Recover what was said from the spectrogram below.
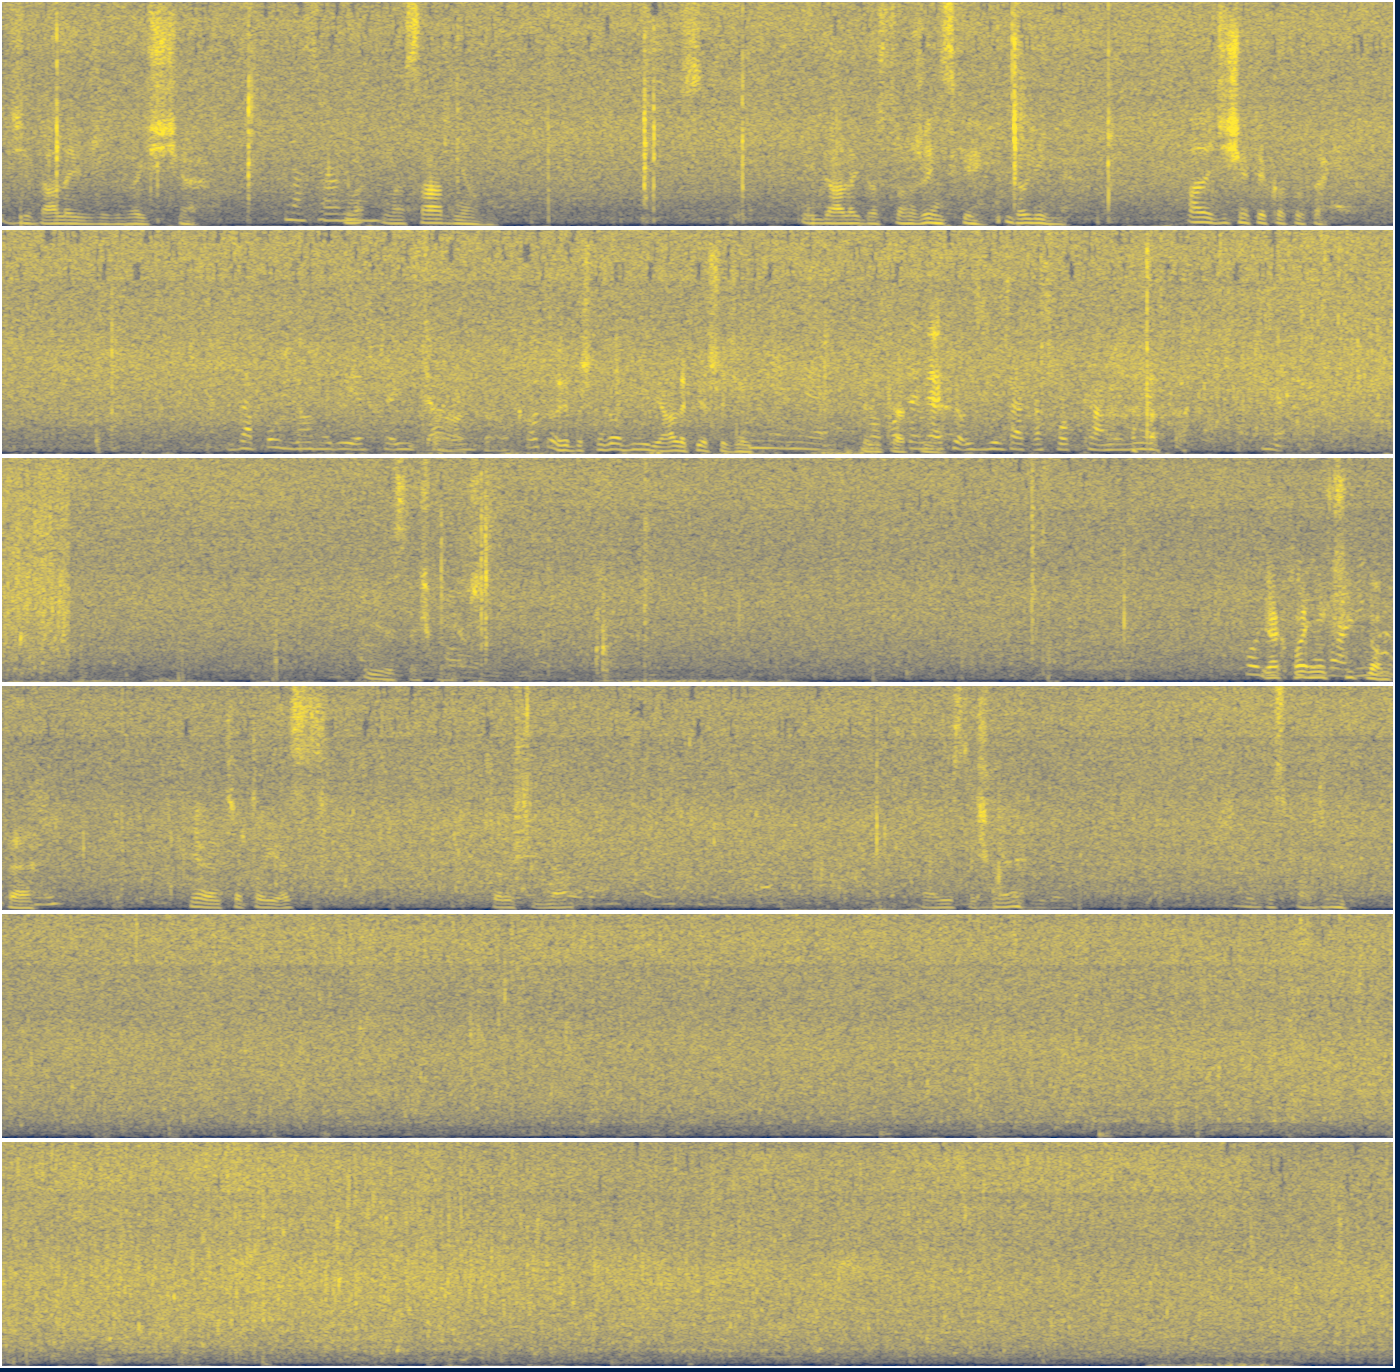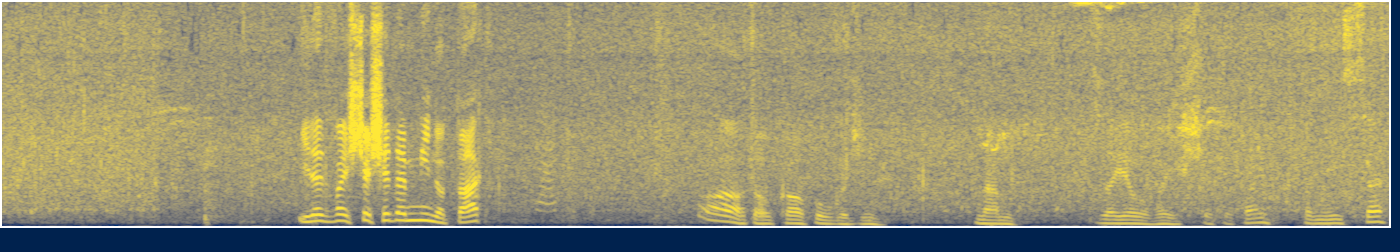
gdzie dalej już jest wejście Na sarnę. na, na Sarnią i dalej do Strążyńskiej Doliny. Ale dzisiaj tylko tutaj. Za późno, żeby jeszcze iść Tak, dalej. tak. No to byśmy robili, ale pierwszy dzień. Nie, nie. Bo Delikatnie. potem jakiegoś zwierzaka spotkamy. Nie. nie. I jesteśmy już. Jak fajnie kwitną te-. Nie wiem co to jest. To roślina. A jesteśmy w wodospadzie. Ile? 27 minut, tak? O, to około pół godziny nam zajęło wejście tutaj, w to miejsce.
